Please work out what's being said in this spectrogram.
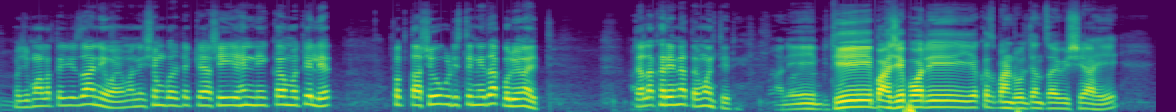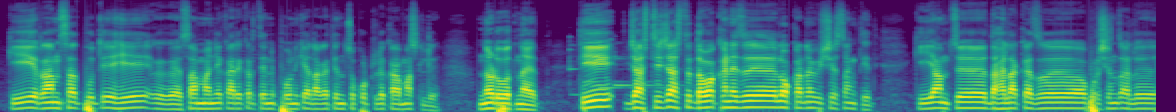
म्हणजे मला त्याची जाणीव आहे आणि शंभर टक्के अशी ह्यांनी कामं केली आहेत फक्त अशी उघडीच त्यांनी दाखवली नाहीत. त्याला खरे नेता म्हणते ते. आणि ते भाजपवाले एकच भांडवल त्यांचा विषय आहे की राम सातपुते हे सामान्य कार्यकर्त्यांनी फोन केला का त्यांचं कुठलं काम असलं नडवत नाहीत. ते जास्तीत जास्त दवाखान्याचं लोकांना विषय सांगतात की आमचं दहा लाखाचं ऑपरेशन झालं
